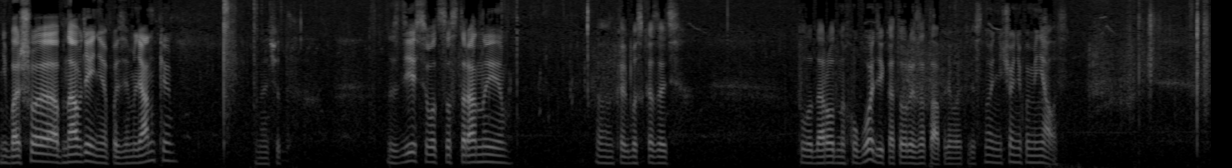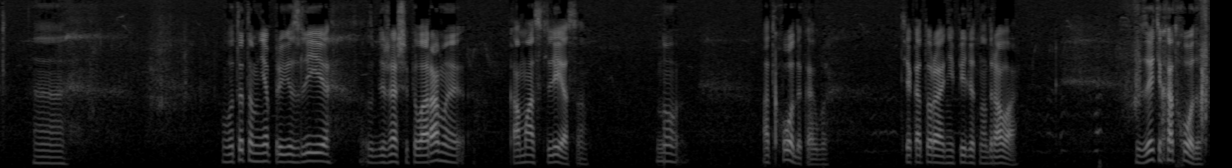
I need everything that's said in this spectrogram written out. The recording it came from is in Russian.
небольшое обновление по землянке. Значит, здесь вот со стороны, э, как бы сказать, плодородных угодий, которые затапливают весной, ничего не поменялось. Э, вот это мне привезли с ближайшей пилорамы КАМАЗ леса. Ну, отходы как бы. Те, которые они пилят на дрова. Из этих отходов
